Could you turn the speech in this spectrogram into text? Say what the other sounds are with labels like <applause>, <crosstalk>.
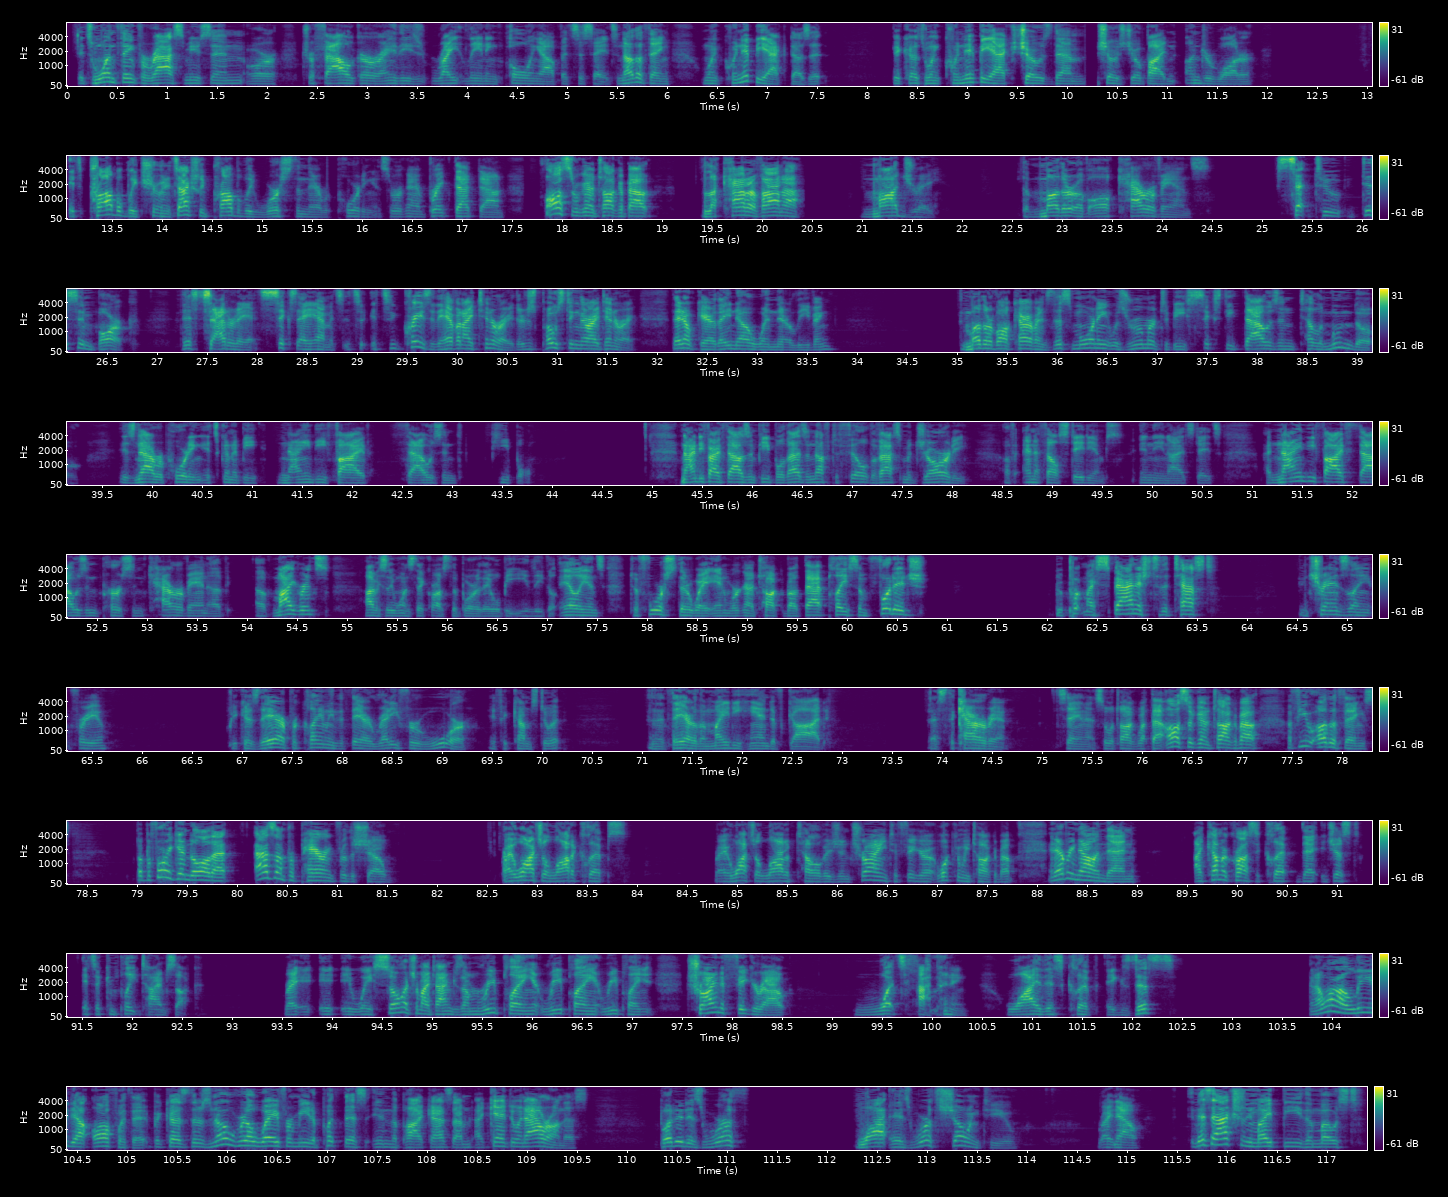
It's one thing for Rasmussen or Trafalgar or any of these right-leaning polling outfits to say. It's another thing when Quinnipiac does it, because when Quinnipiac shows them shows Joe Biden underwater, it's probably true, and it's actually probably worse than they're reporting it. So we're going to break that down. Also, we're going to talk about La Caravana Madre, the mother of all caravans, set to disembark this Saturday at 6 a.m. It's it's it's crazy. They have an itinerary. They're just posting their itinerary. They don't care. They know when they're leaving. The mother of all caravans. This morning it was rumored to be 60,000. Telemundo is now reporting it's going to be 95,000 people. 95,000 people, that is enough to fill the vast majority of NFL stadiums in the United States. A 95,000 person caravan of, of migrants. Obviously, once they cross the border, they will be illegal aliens to force their way in. We're going to talk about that, play some footage, to put my Spanish to the test and translate it for you because they are proclaiming that they are ready for war if it comes to it and that they are the mighty hand of God. That's the caravan saying that. So we'll talk about that. Also, going to talk about a few other things. But before we get into all that, as I'm preparing for the show, I watch a lot of clips. Right, I watch a lot of television, trying to figure out what can we talk about. And every now and then, I come across a clip that just it's a complete time suck. Right, it, it wastes so much of my time because I'm replaying it, replaying it, replaying it, trying to figure out what's <laughs> happening, why this clip exists, and I want to lead off with it because there's no real way for me to put this in the podcast. I'm, I can't do an hour on this, but it is worth why is worth showing to you right now. This actually might be the most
